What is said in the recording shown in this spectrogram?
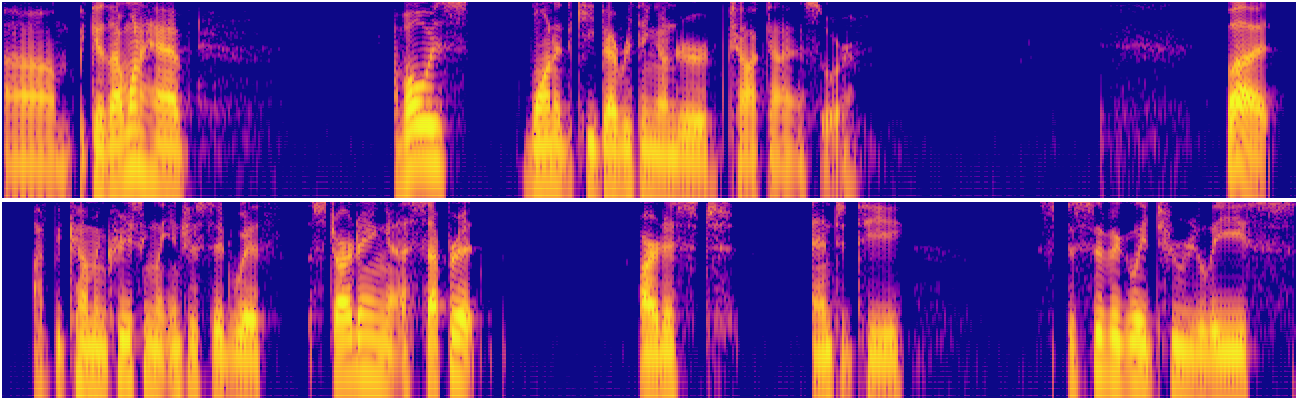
Um, because I want to have, I've always wanted to keep everything under Chalk Dinosaur. But I've become increasingly interested with starting a separate artist entity specifically to release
